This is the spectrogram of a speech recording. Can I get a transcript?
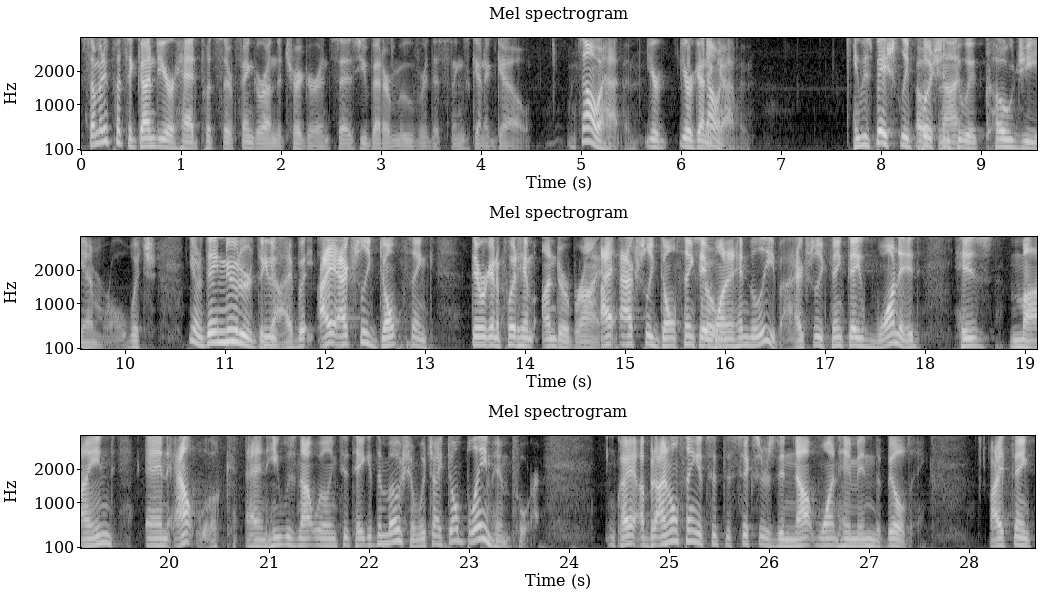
Somebody puts a gun to your head, puts their finger on the trigger, and says, "You better move, or this thing's going to go." it's not what happened. You're you're going to Not go. He was basically Oh, pushed not? into a co-GM role, which you know they neutered the He was- guy, but I actually don't think They were going to put him under Bryan. I actually don't think they wanted him to leave. I actually think they wanted his mind and outlook, and he was not willing to take it to motion, which I don't blame him for. Okay, but I don't think it's that the Sixers did not want him in the building. I think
